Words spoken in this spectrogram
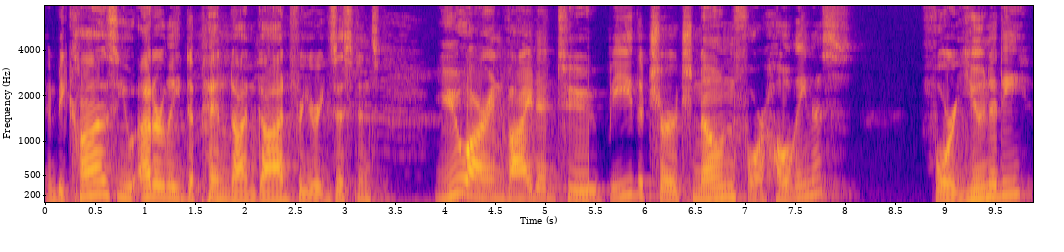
And because you utterly depend on God for your existence, you are invited to be the church known for holiness for unity,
